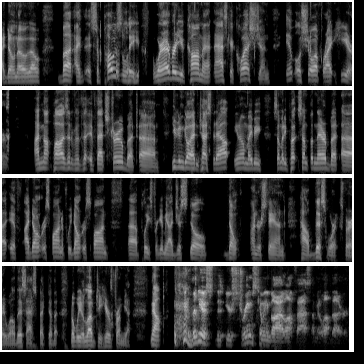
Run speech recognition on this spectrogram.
I don't know though. But I supposedly wherever you comment and ask a question, it will show up right here. I'm not positive if, if that's true, but uh, you can go ahead and test it out. You know, maybe somebody put something there, but uh, if I don't respond, if we don't respond, uh, please forgive me. I just still don't understand how this works very well, this aspect of it. But we would love to hear from you. Now, the videos, your streams coming by a lot fast. I mean, a lot better.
